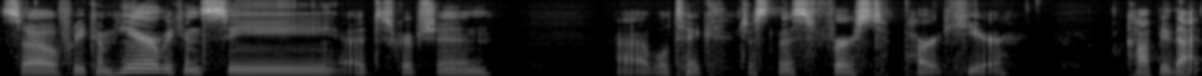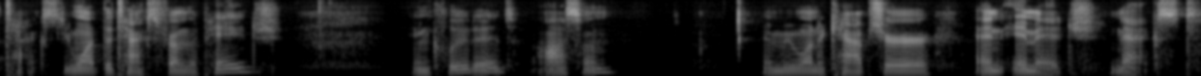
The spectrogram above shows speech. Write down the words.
So if we come here, we can see a description. Uh, we'll take just this first part here. Copy that text. You want the text from the page included. Awesome and we want to capture an image next.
